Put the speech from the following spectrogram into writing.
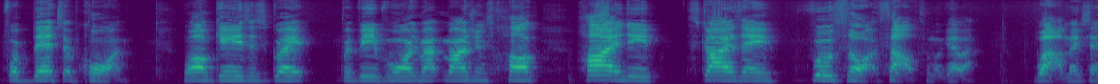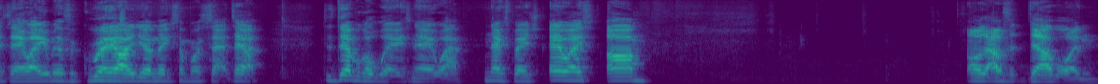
for bits of corn. While geese is great for the warm margins hung high in the sky as they flew south. south. Wow, makes sense anyway. Even if it's a great idea, makes some more sense. Anyway, the difficult ways anyway. Next page. Anyways, um. Oh, that was a devil and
